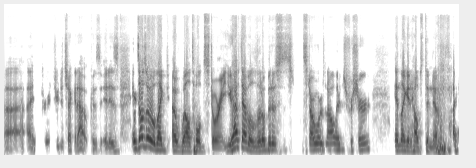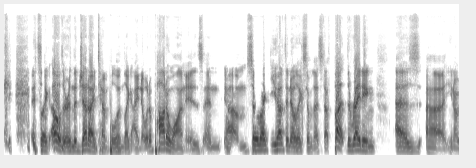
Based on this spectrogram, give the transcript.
uh, I encourage you to check it out because it is. It's also like a well told story. You have to have a little bit of Star Wars knowledge for sure, and like it helps to know like it's like oh they're in the Jedi Temple and like I know what a Padawan is, and um, so like you have to know like some of that stuff. But the writing, as uh, you know,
